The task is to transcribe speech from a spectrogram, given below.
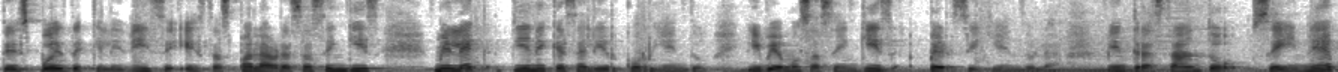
Después de que le dice estas palabras a Senguis, Melec tiene que salir corriendo y vemos a Senguis persiguiéndola. Mientras tanto, Zeynep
